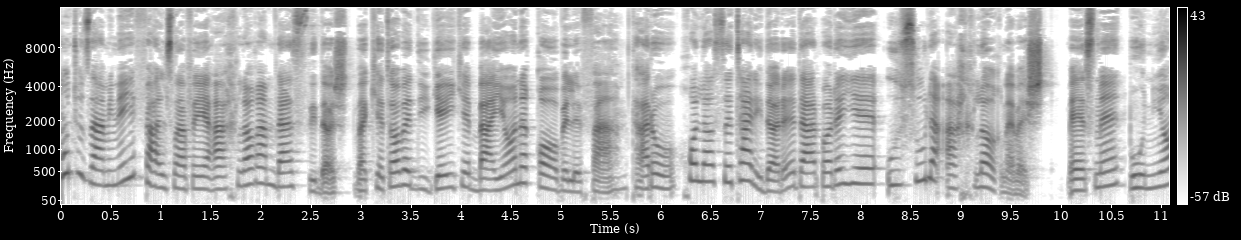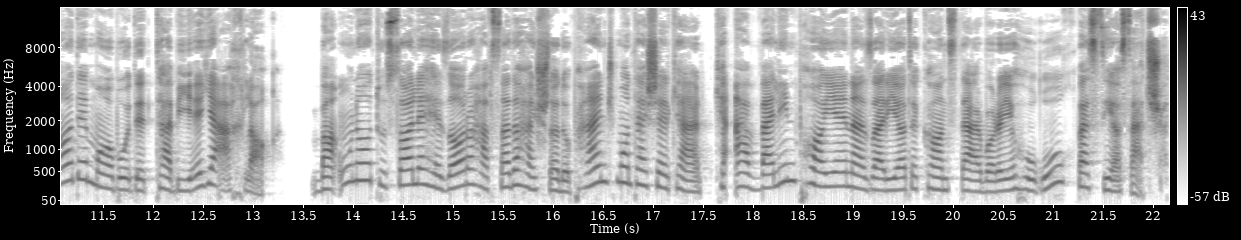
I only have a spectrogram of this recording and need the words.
اون تو زمینه فلسفه اخلاق هم دستی داشت و کتاب دیگه ای که بیان قابل فهم تر و خلاصه تری داره درباره اصول اخلاق نوشت به اسم بنیاد مابود طبیعه اخلاق. و اونو تو سال 1785 منتشر کرد که اولین پایه نظریات کانت درباره حقوق و سیاست شد.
